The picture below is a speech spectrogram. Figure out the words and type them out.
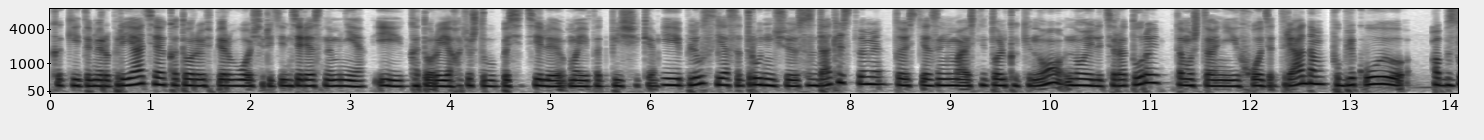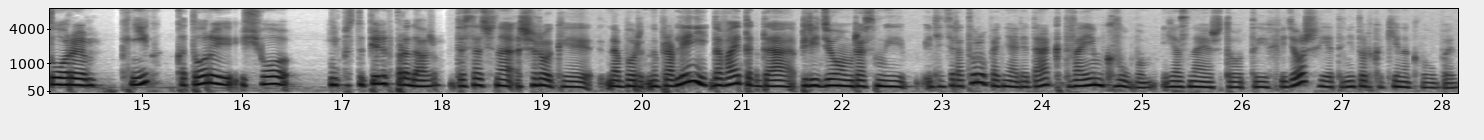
какие-то мероприятия, которые в первую очередь интересны мне и которые я хочу, чтобы посетили мои подписчики. И плюс я сотрудничаю с издательствами, издательствами, то есть я занимаюсь не только кино, но и литературой, потому что они ходят рядом. Публикую обзоры книг, которые еще не поступили в продажу. Достаточно широкий набор направлений. Давай тогда перейдем, раз мы литературу подняли, да, к твоим клубам. Я знаю, что ты их ведешь, и это не только киноклубы.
